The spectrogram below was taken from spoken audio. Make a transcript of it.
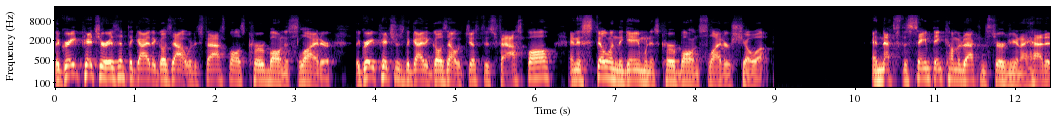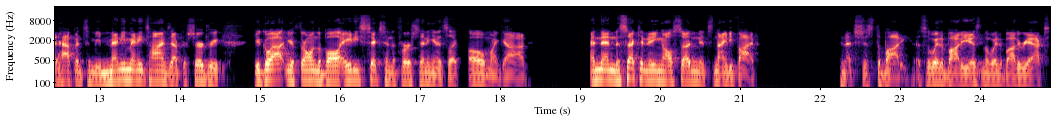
the great pitcher isn't the guy that goes out with his fastball, his curveball, and his slider. The great pitcher is the guy that goes out with just his fastball and is still in the game when his curveball and slider show up. And that's the same thing coming back from surgery. And I had it happen to me many, many times after surgery. You go out and you're throwing the ball 86 in the first inning, and it's like, oh my God, and then the second inning, all of a sudden, it's 95. And that's just the body. That's the way the body is and the way the body reacts.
